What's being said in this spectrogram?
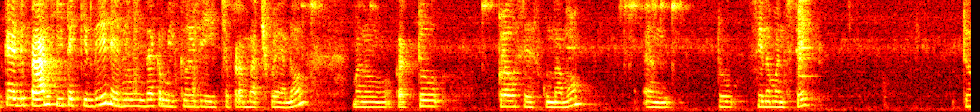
ఓకే అండి ప్యాన్ హీట్ ఎక్కింది. నేను ఇందాక మీకు ఇది చెప్పడం మర్చిపోయాను. మనం ఒక టూ క్లవ్స్ వేసుకుందాము and two cinnamon stick two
